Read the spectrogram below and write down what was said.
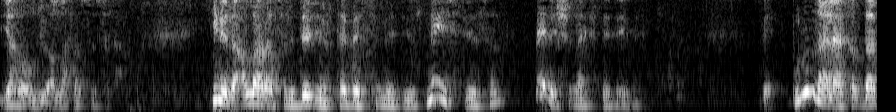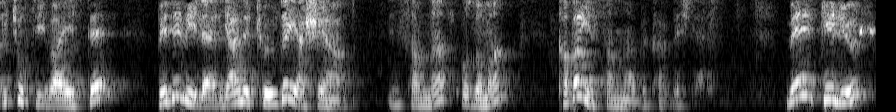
yara oluyor Allah Resulü Selam. Yine de Allah Resulü dönüyor, tebessüm ediyor. Ne istiyorsun? Ver şuna istediğini. Bununla alakalı da birçok rivayette Bedeviler yani çölde yaşayan insanlar o zaman kaba insanlardı kardeşler. Ve geliyor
